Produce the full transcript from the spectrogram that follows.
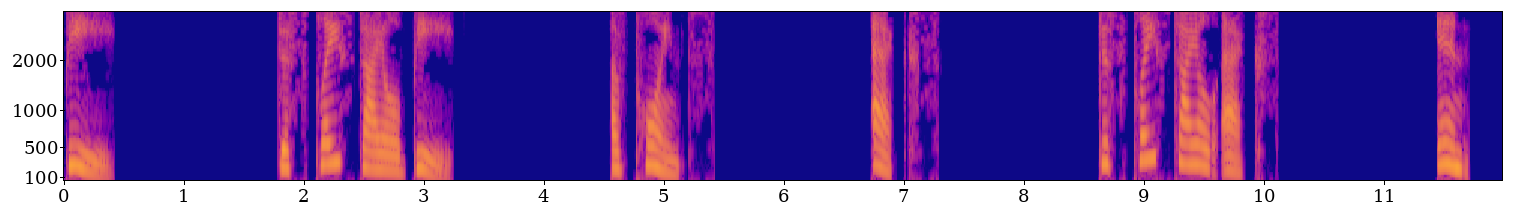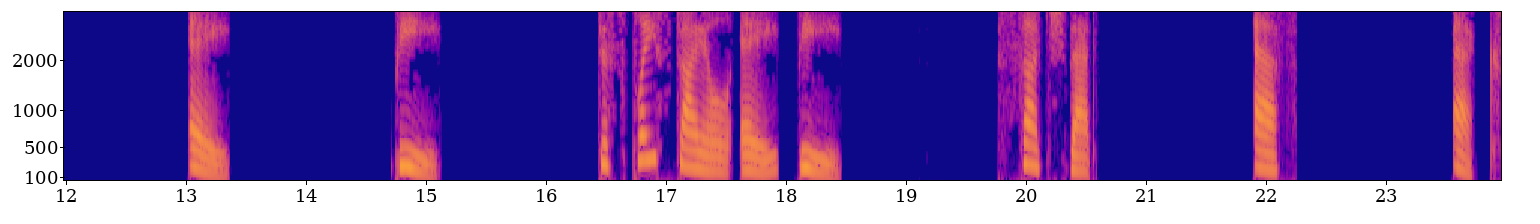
b. Display style b. Of points. X. Display style x. In. A. B. Display style a b. Such that f. X.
